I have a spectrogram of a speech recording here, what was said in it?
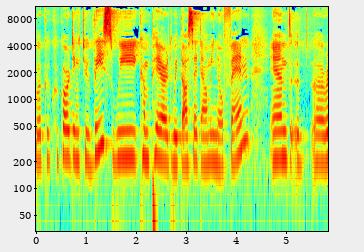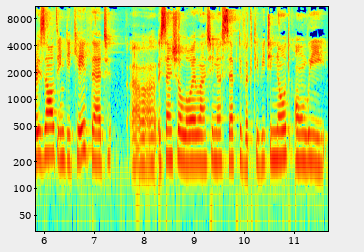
according to this, we compared with acetaminophen, and uh, results indicate that uh, essential oil antinociceptive activity not only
